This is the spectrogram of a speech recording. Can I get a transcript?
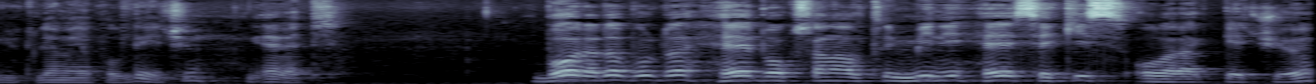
yükleme yapıldığı için. Evet. Bu arada burada H96 Mini H8 olarak geçiyor.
